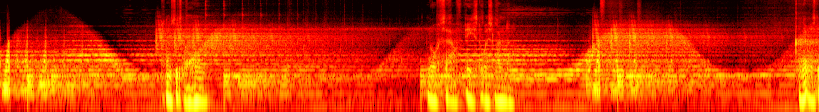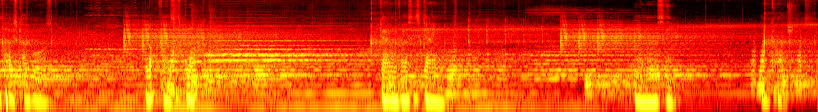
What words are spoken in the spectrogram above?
Closer to home. North, south, east, west London. And it was the postcode wars. Block versus block. Gang versus gang. No conscience.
